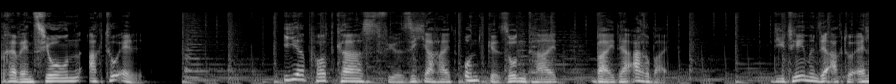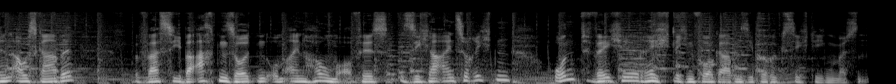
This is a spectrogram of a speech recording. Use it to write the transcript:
Prävention aktuell. Ihr Podcast für Sicherheit und Gesundheit bei der Arbeit. Die Themen der aktuellen Ausgabe, was Sie beachten sollten, um ein Homeoffice sicher einzurichten und welche rechtlichen Vorgaben Sie berücksichtigen müssen.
